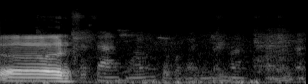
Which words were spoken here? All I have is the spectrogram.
เอ้ยจะสร้างหัวมันจะบอกอันนี้มันมามันอัน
